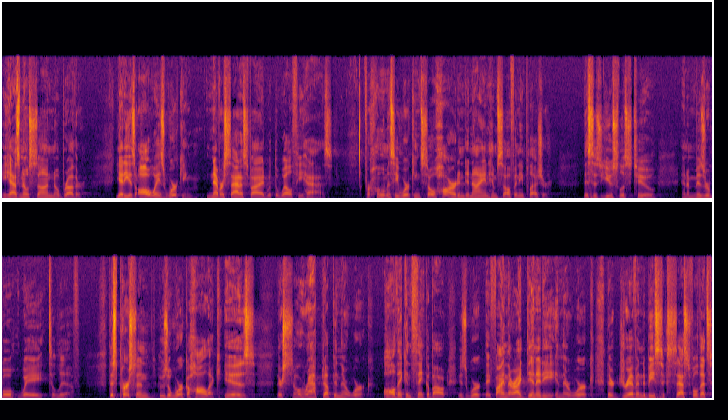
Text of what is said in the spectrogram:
He has no son, no brother. Yet he is always working, never satisfied with the wealth he has. For whom is he working so hard and denying himself any pleasure? This is useless too and a miserable way to live. This person who's a workaholic is, they're so wrapped up in their work all they can think about is work. They find their identity in their work. They're driven to be successful that's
